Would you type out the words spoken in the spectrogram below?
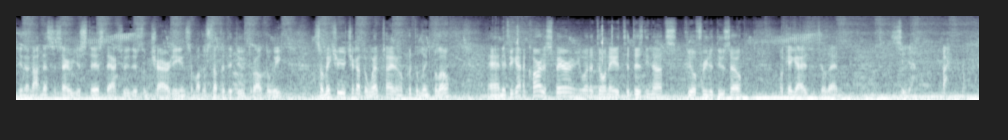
you know, not necessarily just this. They actually there's some charity and some other stuff that they do throughout the week. So make sure you check out the website. I'm gonna put the link below. And if you got a car to spare and you want to donate it to Disney Nuts, feel free to do so. Okay, guys. Until then, see ya. Bye.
